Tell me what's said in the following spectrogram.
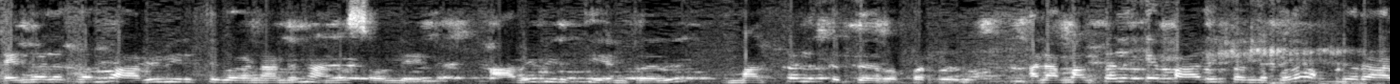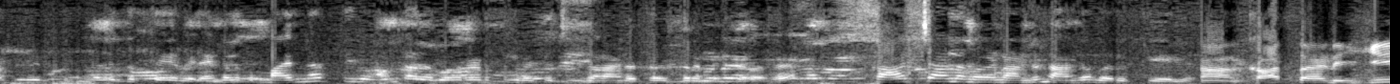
எங்களுக்கு வந்து அபிவிருத்தி வேணாம்னு நாங்க சொல்லல. அபிவிருத்தி என்றது மக்களுக்கு தேவைப்படுறது. ஆனா மக்களுக்கே பாதிப்புங்க போது அப்படி ஒரு அபிவிருத்தி எங்களுக்கு தேவை எங்களுக்கு மன்னார் தீவை வந்து அதை வேறு இடத்துல வச்சுட்டு நாங்க கேட்கிறோமே. காற்றால வேணாம்னு நாங்க வெறுக்கையில ஆ, காத்தாடிக்கு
